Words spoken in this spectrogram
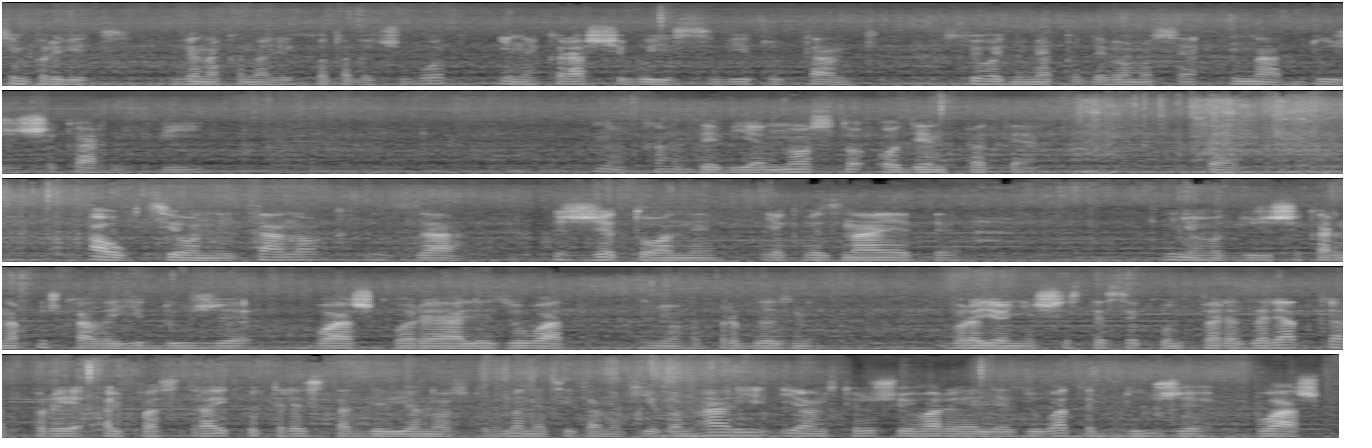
Всім привіт! Ви на каналі Хотабечевод і найкращі бої світу танків. Сьогодні ми подивимося на дуже шикарний бій на К-91 ПТ. Це аукціонний танок за жетони, як ви знаєте. У нього дуже шикарна пушка, але її дуже важко реалізувати. У нього приблизно в районі 6 секунд перезарядка при Альфа Страйку 390. У мене цей танок є в ангарі, я вам скажу, що його реалізувати дуже важко.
